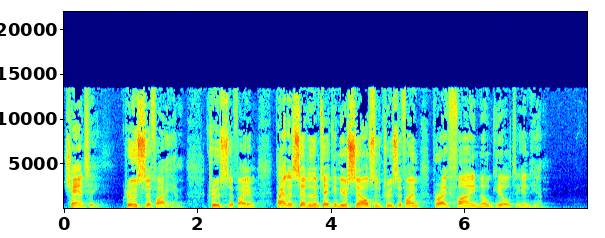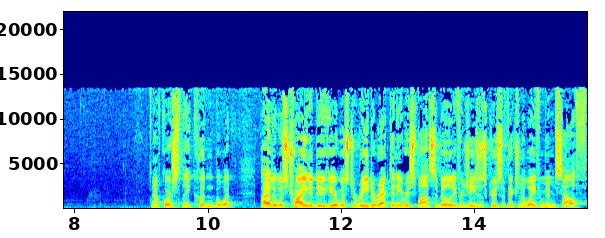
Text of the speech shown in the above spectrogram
Chanting, crucify him, crucify him. Pilate said to them, Take him yourselves and crucify him, for I find no guilt in him. Now, of course, they couldn't, but what Pilate was trying to do here was to redirect any responsibility for Jesus' crucifixion away from himself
